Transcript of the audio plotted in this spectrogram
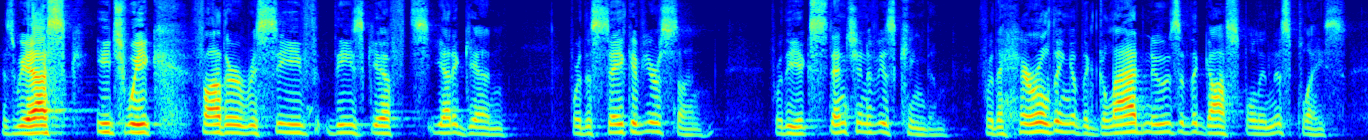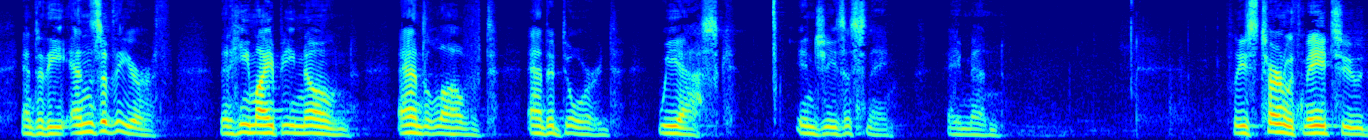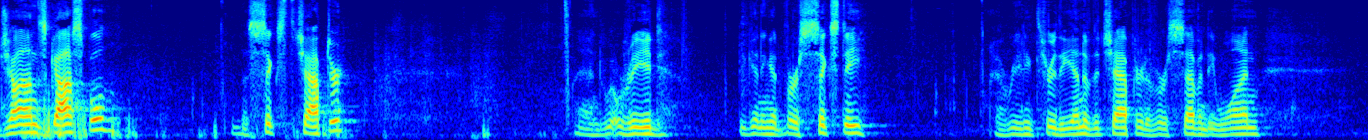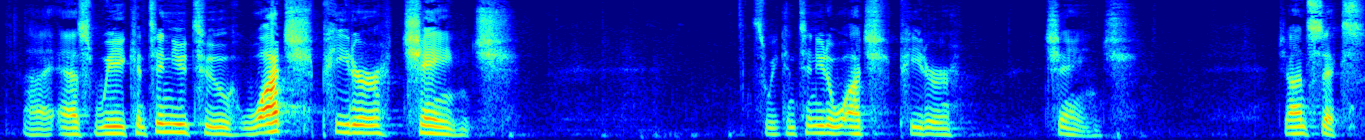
As we ask each week, Father, receive these gifts yet again for the sake of your Son, for the extension of his kingdom, for the heralding of the glad news of the gospel in this place and to the ends of the earth, that he might be known and loved and adored. We ask in Jesus' name. Amen. Please turn with me to John's Gospel the sixth chapter. And we'll read beginning at verse 60, uh, reading through the end of the chapter to verse 71. Uh, as we continue to watch Peter change. So we continue to watch Peter change. John 6.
